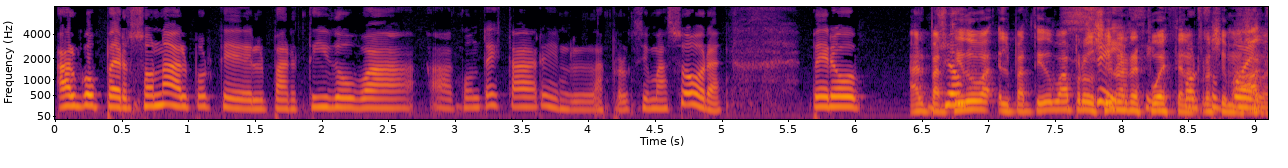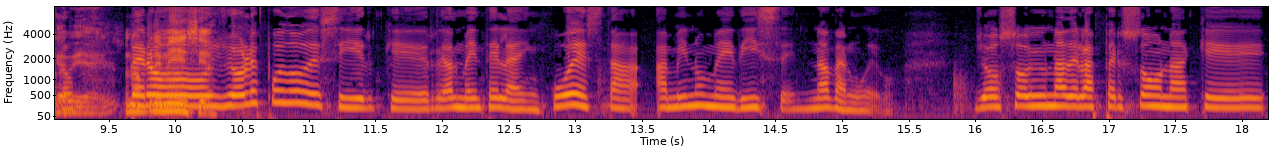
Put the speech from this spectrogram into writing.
algo personal porque el partido va a contestar en las próximas horas. Pero Al yo- partido va- el partido va a producir Sí, una sí, respuesta en la próxima supuesto. hora. Una Pero primicia. yo les puedo decir que realmente la encuesta a mí no me dice nada nuevo. Yo soy una de las personas que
